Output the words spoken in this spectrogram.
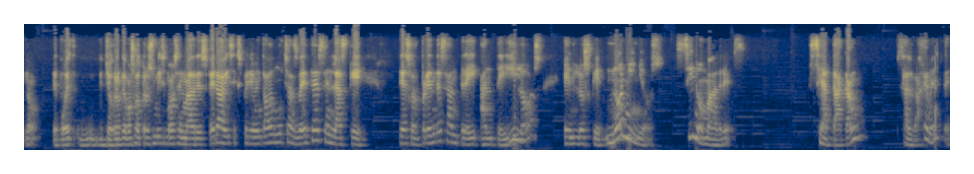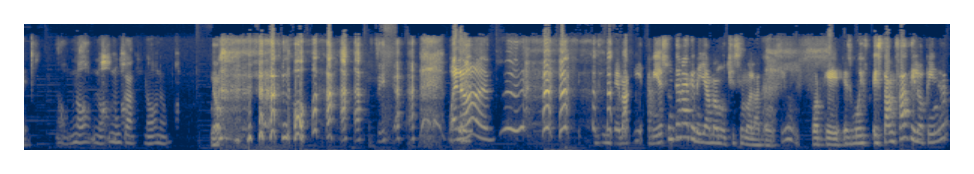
¿No? Después, yo creo que vosotros mismos en Madresfera habéis experimentado muchas veces en las que te sorprendes ante, ante hilos en los que no niños, sino madres se atacan salvajemente, No, no, no, nunca. No, no. ¿no? no. Sí. Bueno, Es un tema- a mí es un tema que me llama muchísimo la atención, porque es, muy, es tan fácil opinar.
